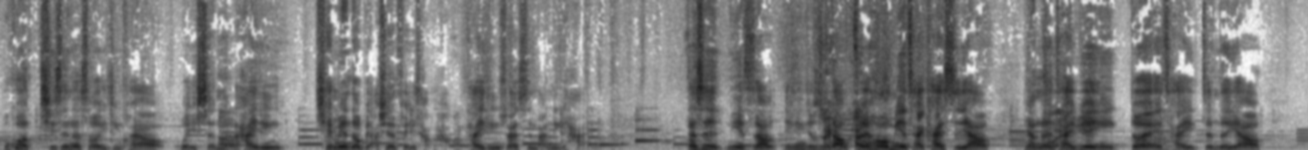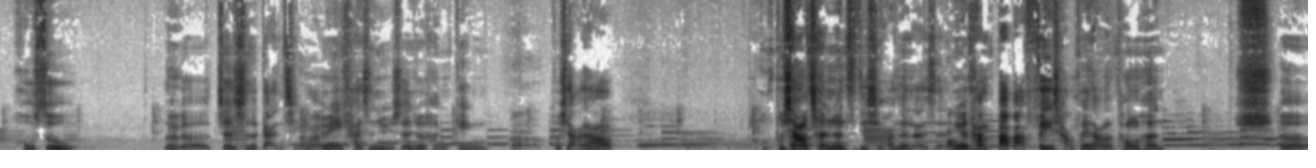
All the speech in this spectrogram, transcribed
不过其实那时候已经快要尾声了，他已经。前面都表现非常好.他已经算是蛮厉害了。但是你也知道，一定就是到最后面才开始要两个人才愿意对，才真的要互诉那个真实的感情嘛。因为一开始女生就很硬，不想要不想要承认自己喜欢这个男生，因为他爸爸非常非常的痛恨呃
